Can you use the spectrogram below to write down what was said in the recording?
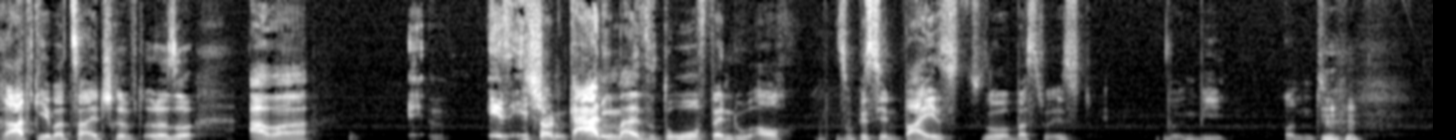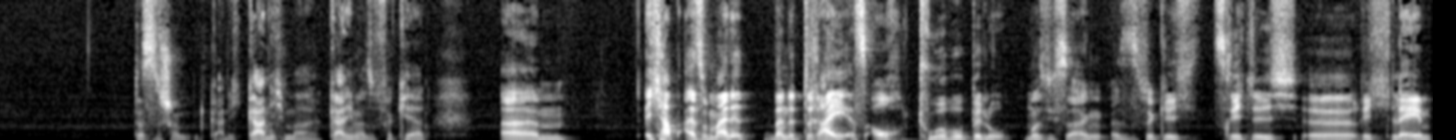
Ratgeberzeitschrift oder so. Aber äh, es ist schon gar nicht mal so doof, wenn du auch so ein bisschen weißt, so was du isst. Irgendwie. Und Mhm. das ist schon gar nicht, gar nicht mal, gar nicht mal so verkehrt. Ähm, ich habe, also meine, meine 3 ist auch Turbo Billo, muss ich sagen. Also es ist wirklich, es ist richtig, äh, richtig lame.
